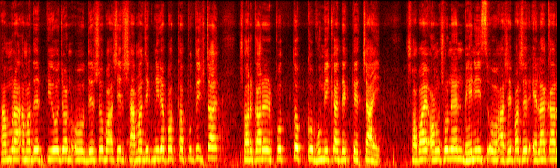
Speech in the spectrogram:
আমরা আমাদের প্রিয়জন ও দেশবাসীর সামাজিক নিরাপত্তা প্রতিষ্ঠায় সরকারের প্রত্যক্ষ ভূমিকা দেখতে চাই। সবাই অংশ নেন ভেনিস ও আশেপাশের এলাকার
